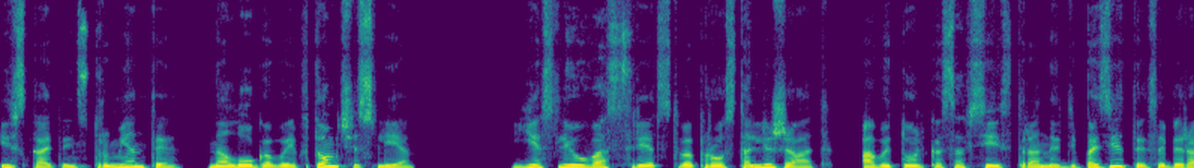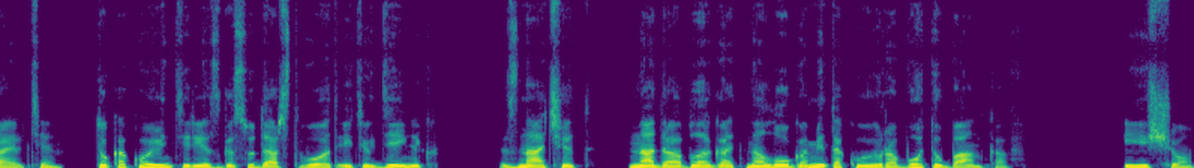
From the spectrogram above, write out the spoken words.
Искать инструменты, налоговые в том числе. Если у вас средства просто лежат, а вы только со всей страны депозиты собираете, то какой интерес государству от этих денег? Значит, надо облагать налогами такую работу банков. И еще,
